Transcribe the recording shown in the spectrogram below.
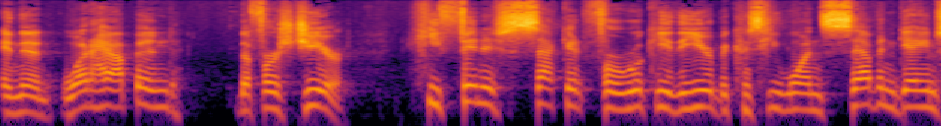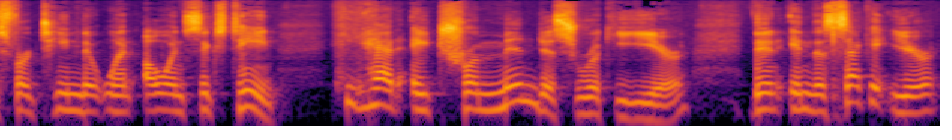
And then what happened the first year? He finished second for Rookie of the Year because he won seven games for a team that went 0 16. He had a tremendous rookie year. Then in the second year,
